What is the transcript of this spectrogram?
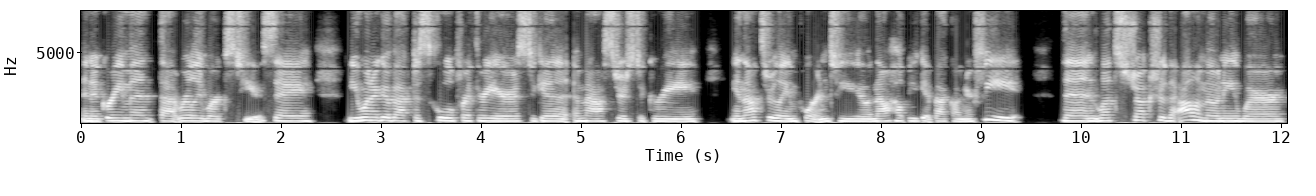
an agreement that really works to you. Say you want to go back to school for three years to get a master's degree, and that's really important to you, and that'll help you get back on your feet then let's structure the alimony where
